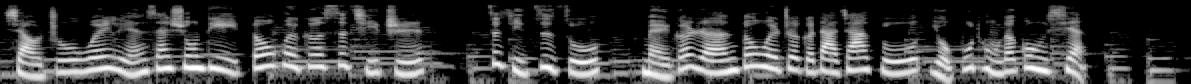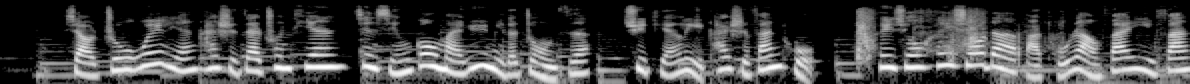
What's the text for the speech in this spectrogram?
小猪威廉三兄弟都会各司其职，自给自足，每个人都为这个大家族有不同的贡献。小猪威廉开始在春天进行购买玉米的种子，去田里开始翻土，嘿咻嘿咻的把土壤翻一翻。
